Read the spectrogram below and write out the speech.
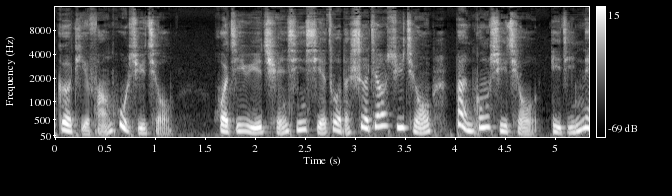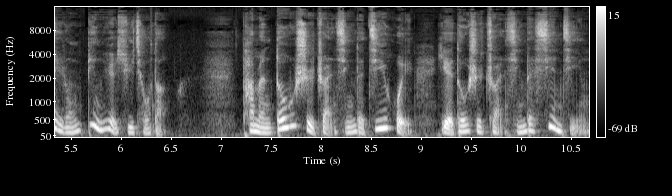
个体防护需求。或基于全新协作的社交需求、办公需求以及内容订阅需求等，他们都是转型的机会，也都是转型的陷阱。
